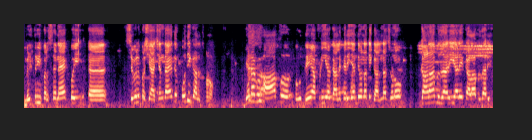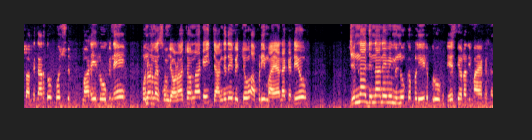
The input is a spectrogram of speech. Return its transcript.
ਮਿਲਟਰੀ ਪਰਸਨ ਹੈ, ਕੋਈ ਸਿਵਲ ਪ੍ਰਸ਼ਾਸਨ ਦਾ ਹੈ, ਤੇ ਉਹਦੀ ਗੱਲ ਸੁਣੋ। ਜਿਹੜਾ ਕੋਈ ਆਪ ਉਹਦੇ ਆਪਣੀ ਗੱਲ ਕਰੀ ਜਾਂਦੇ, ਉਹਨਾਂ ਦੀ ਗੱਲ ਨਾ ਸੁਣੋ। ਕਾਲਾ ਬਾਜ਼ਾਰੀ ਵਾਲੇ ਕਾਲਾ ਬਾਜ਼ਾਰੀ ਬੰਦ ਕਰ ਦਿਓ। ਕੁਝ ਮਾੜੇ ਲੋਕ ਨੇ, ਉਹਨਾਂ ਨੂੰ ਮੈਂ ਸਮਝਾਉਣਾ ਚਾਹੁੰਦਾ ਕਿ ਜੰਗ ਦੇ ਵਿੱਚੋਂ ਆਪਣੀ ਮਾਇਆ ਨਾ ਕੱਢਿਓ। ਜਿਨ੍ਹਾਂ ਜਿਨ੍ਹਾਂ ਨੇ ਵੀ ਮੈਨੂੰ ਕੰਪਲੀਟ ਪ੍ਰੂਫ ਦੇ ਦਿੱਤੇ ਉਹਨਾਂ ਦੀ ਮਾਇਆ ਕੱਢਣ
